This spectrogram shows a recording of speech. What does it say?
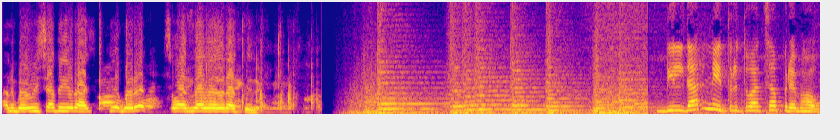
आणि भविष्यात हे राजकीय गुरु स्वजदादा राहतील दिलदार नेतृत्वाचा प्रभाव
